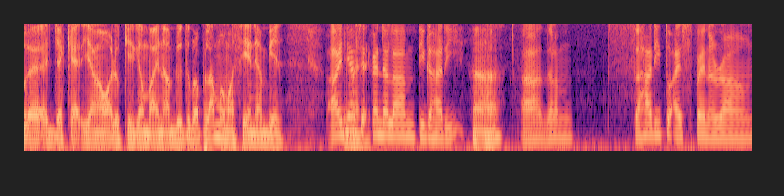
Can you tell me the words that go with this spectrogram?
uh, jaket yang awak lukis gambar Aina Abdul tu berapa lama masa yang diambil? uh, Ini Iman. asyikkan dalam 3 hari Ha. uh, Dalam Sehari tu I spend around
